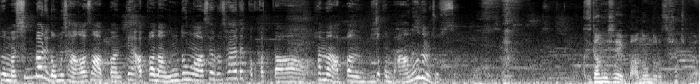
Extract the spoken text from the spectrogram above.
그래서 막 신발이 너무 작아서 아빠한테 아빠 나 운동화 새로 사야 될 것 같다 하면 아빠는 무조건 만 원을 줬어. 그 당시에 만 원으로 사줘요?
